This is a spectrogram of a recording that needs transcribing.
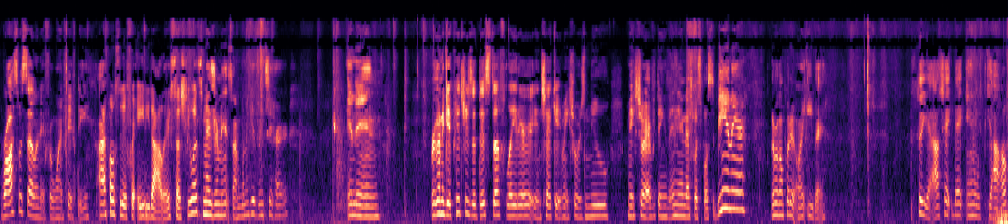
Ross was selling it for 150 I posted it for $80. So she wants measurements. So I'm gonna give them to her. And then we're gonna get pictures of this stuff later and check it, make sure it's new, make sure everything's in there that's what's supposed to be in there. Then we're gonna put it on eBay. So yeah, I'll check back in with y'all.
